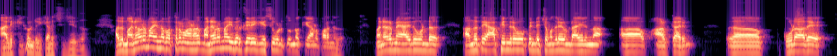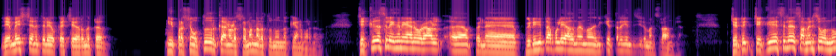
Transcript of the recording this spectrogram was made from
അലക്കിക്കൊണ്ടിരിക്കുകയാണ് ചെയ്തത്. അത് മനോരമ എന്ന പത്രമാണ്. മനോരമ ഇവർക്കെതിരെ കേസ് കൊടുത്തു എന്നൊക്കെയാണ് പറഞ്ഞത്. മനോരമ ആയതുകൊണ്ട് അന്നത്തെ ആഭ്യന്തര വകുപ്പിന്റെ ചുമതലയുണ്ടായിരുന്ന ആൾക്കാരും കൂടാതെ രമേശ് ചെന്നിത്തലയൊക്കെ ചേർന്നിട്ട് ഈ പ്രശ്നം ഒത്തുതീർക്കാനുള്ള ശ്രമം നടത്തുന്നു എന്നൊക്കെയാണ് പറഞ്ഞത്. ചെക്ക് കേസിൽ എങ്ങനെയാണ് ഒരാൾ പിന്നെ പിന്നെ പിടികിട്ടാപ്പള്ളി ആകുന്നതെന്ന് എനിക്ക് എത്ര ചിന്തിച്ചിട്ട് മനസ്സിലാകുന്നില്ല. ചെക്ക് ചെക്ക് കേസിൽ സമൻസ് വന്നു.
